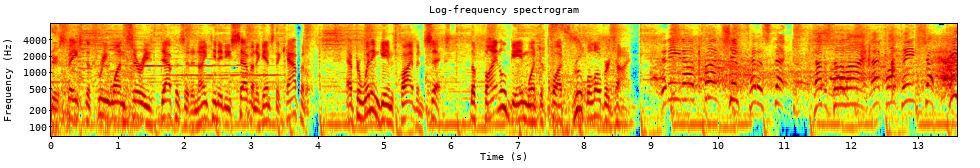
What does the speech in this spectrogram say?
Islanders faced a 3-1 series deficit in 1987 against the Capitals. After winning games 5 and 6, the final game went to quadruple overtime. Dineen out front, shoots, hit a stick, comes to the line. LaFontaine shot, he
